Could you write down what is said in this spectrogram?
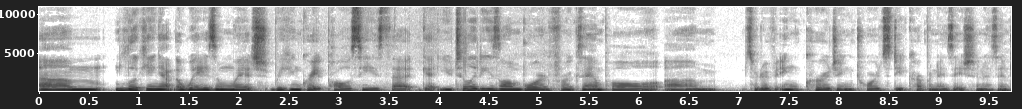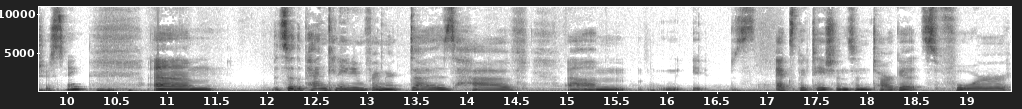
um, looking at the ways in which we can create policies that get utilities on board, for example, um, sort of encouraging towards decarbonization is interesting. Um, so the Pan Canadian framework does have um, expectations and targets for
